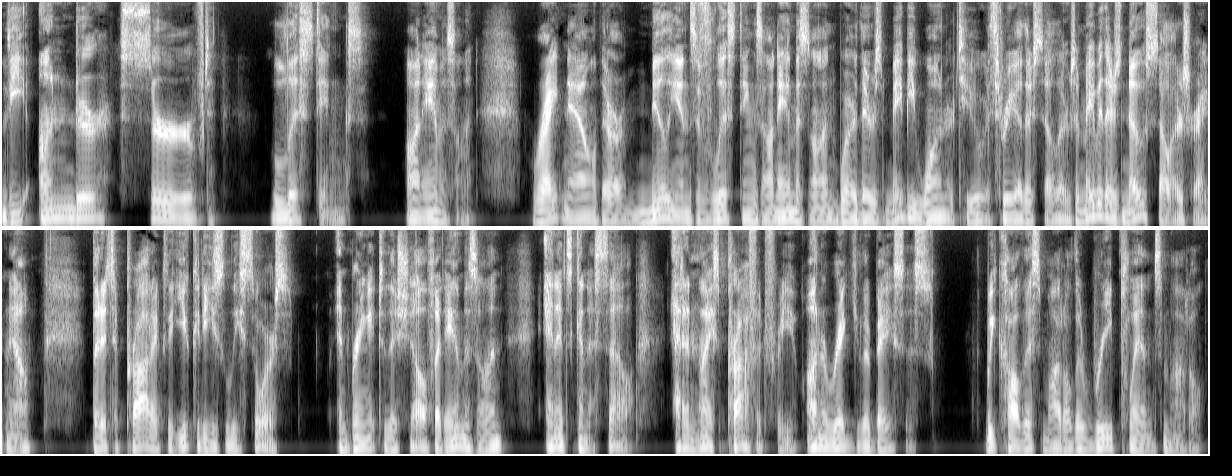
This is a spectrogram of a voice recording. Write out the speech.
the underserved listings on Amazon. Right now, there are millions of listings on Amazon where there's maybe one or two or three other sellers, or maybe there's no sellers right now, but it's a product that you could easily source and bring it to the shelf at Amazon, and it's going to sell at a nice profit for you on a regular basis. We call this model the replens model.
